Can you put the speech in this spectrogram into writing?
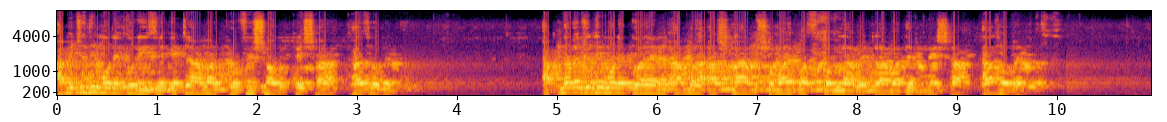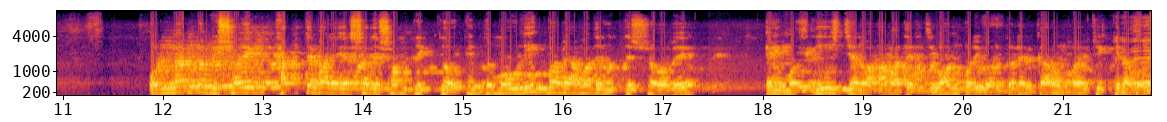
আমি যদি মনে করি যে এটা আমার প্রফেশন পেশা, কাজ হবে আপনারা যদি মনে করেন আমরা আসলাম, সময় পাস করলাম, এটা আমাদের নেশা, কাজ হবে অন্যান্য বিষয়ে থাকতে পারে এর সাথে সম্পৃক্ত, কিন্তু মৌলিকভাবে আমাদের উদ্দেশ্য হবে এই মজলিস যেন আমাদের জীবন পরিবর্তনের কারণ হয় ঠিক কিনা বলে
